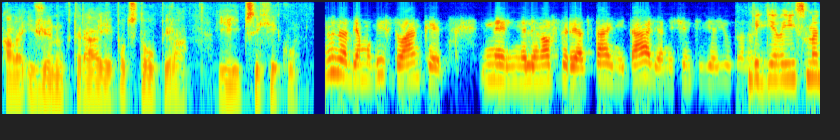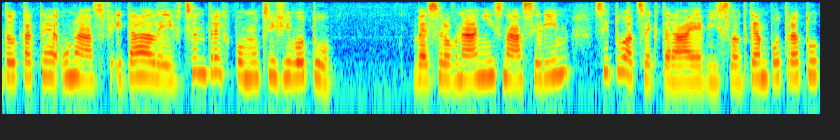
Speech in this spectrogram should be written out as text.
ale i ženu, která jej podstoupila, její psychiku. Viděli jsme to také u nás v Itálii, v centrech pomoci životu. Ve srovnání s násilím, situace, která je výsledkem potratu,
